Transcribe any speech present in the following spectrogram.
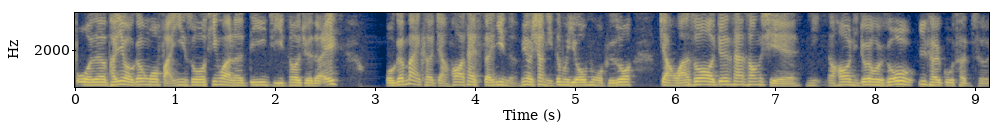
我的朋友跟我反映说，听完了第一集之后觉得，诶。我跟麦克讲话太生硬了，没有像你这么幽默。比如说讲完说，捐三双鞋，你然后你就会回说哦，一台国产车，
